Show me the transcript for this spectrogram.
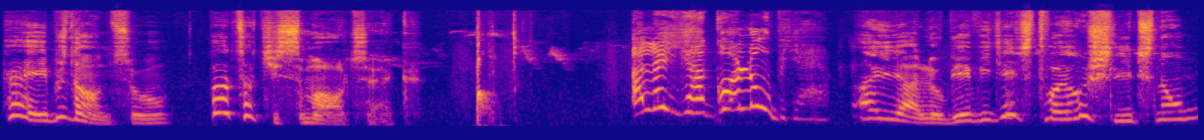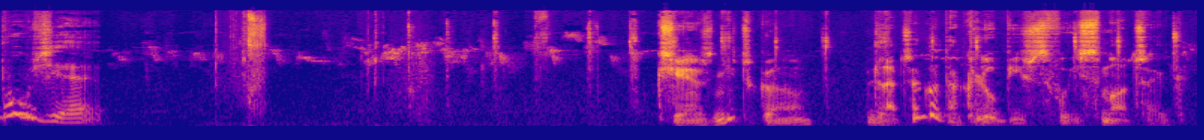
Hej, brzdącu, po co ci smoczek? Ale ja go lubię. A ja lubię widzieć twoją śliczną buzię. Księżniczko, dlaczego tak lubisz swój smoczek?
